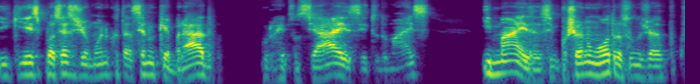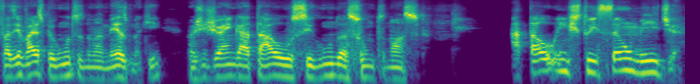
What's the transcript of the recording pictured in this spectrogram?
e que esse processo hegemônico está sendo quebrado por redes sociais e tudo mais. E mais, assim, puxando um outro assunto, já fazer várias perguntas numa mesma aqui, para a gente já engatar o segundo assunto nosso. A tal instituição mídia,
